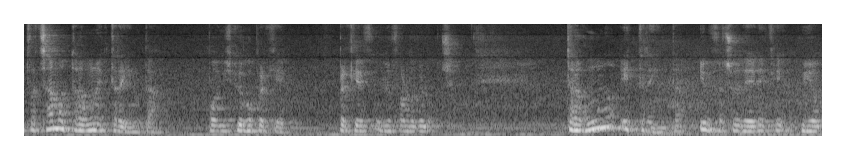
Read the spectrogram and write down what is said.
facciamo tra 1 e 30, poi vi spiego perché, perché voglio farlo veloce tra 1 e 30 io vi faccio vedere che qui ho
